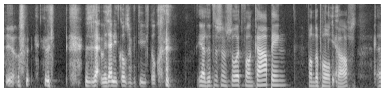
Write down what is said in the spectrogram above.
Ja. we, zijn, niet conservatief, toch? Ja, dit is een soort van kaping van de podcast. Eh,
